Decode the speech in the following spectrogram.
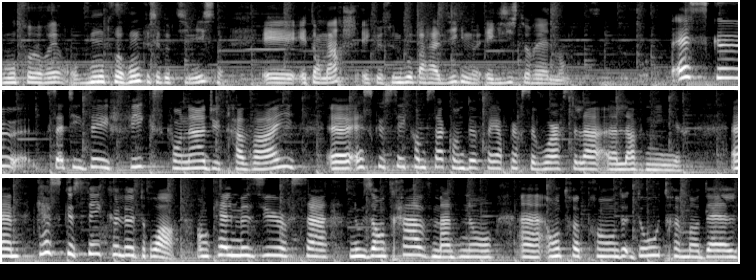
montreront que cet optimisme est en marche et que ce nouveau paradigme existe réellement. Est-ce que cette idée fixe qu'on a du travail, euh, est-ce que c'est comme ça qu'on devrait apercevoir cela à l'avenir? Euh, Qu'est-ce que c'est que le droit? En quelle mesure ça nous entrave maintenant à entreprendre d'autres modèles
